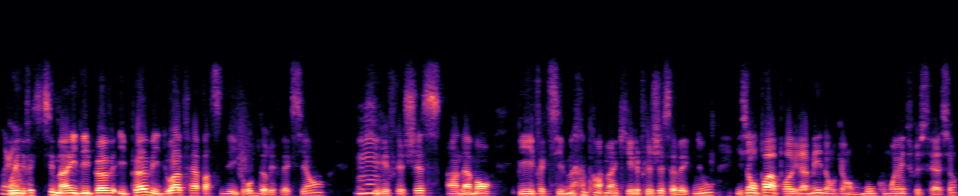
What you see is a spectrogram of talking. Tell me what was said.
Oui, effectivement, ils, peuvent, ils peuvent, ils doivent faire partie des groupes de réflexion qui mm. réfléchissent en amont. Puis effectivement, pendant qu'ils réfléchissent avec nous, ils n'ont pas à programmer, donc ils ont beaucoup moins de frustration.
